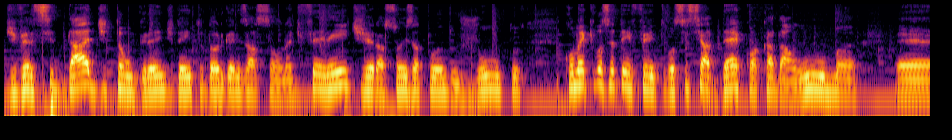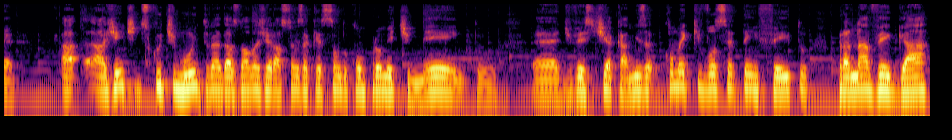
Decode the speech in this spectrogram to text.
diversidade tão grande dentro da organização, né? Diferentes gerações atuando juntos. Como é que você tem feito? Você se adequa a cada uma? É, a, a, gente discute muito né, das novas gerações a questão do comprometimento, é, de vestir a camisa. Como é que você tem feito para navegar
